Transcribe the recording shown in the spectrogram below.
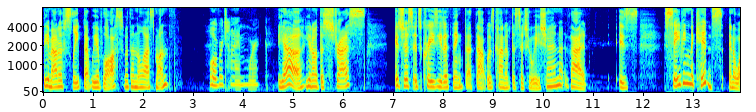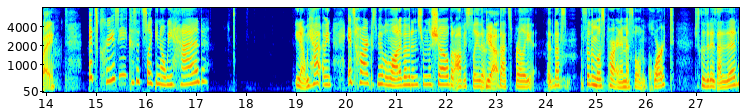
the amount of sleep that we have lost within the last month. Overtime work. Yeah. You know, the stress. It's just, it's crazy to think that that was kind of the situation that is saving the kids in a way. It's crazy because it's like, you know, we had you know, we have I mean, it's hard because we have a lot of evidence from the show, but obviously there Yeah. that's really that's for the most part inadmissible in court just because it is edited.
